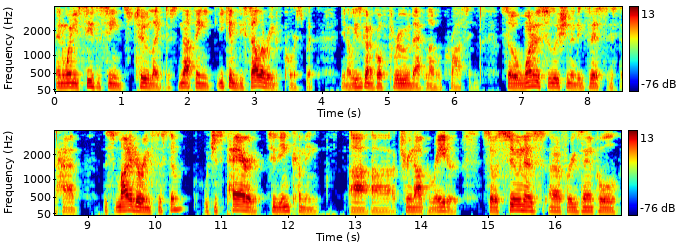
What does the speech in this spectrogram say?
and when he sees the scene, it's too late. There's nothing. He can decelerate, of course, but you know he's going to go through that level crossing. So one of the solution that exists is to have this monitoring system, which is paired to the incoming uh, uh, train operator. So as soon as, uh, for example,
